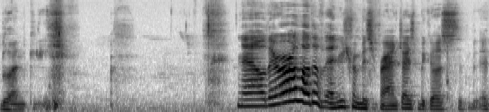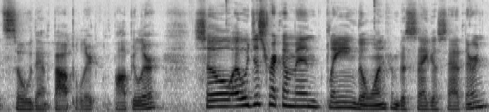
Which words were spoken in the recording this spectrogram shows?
bluntly. Now, there are a lot of entries from this franchise because it's so damn popular. popular. So, I would just recommend playing the one from the Sega Saturn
